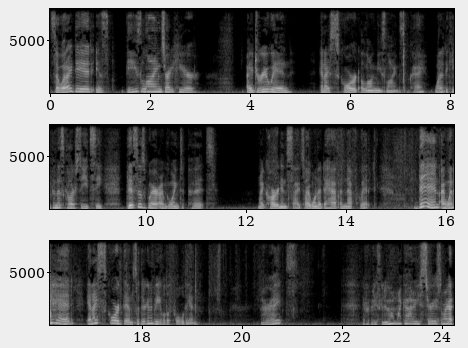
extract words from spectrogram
So what I did is these lines right here, I drew in and I scored along these lines, okay? Wanted to keep in this color so you'd see. This is where I'm going to put my card inside. So I wanted to have enough width. Then I went ahead and I scored them so they're going to be able to fold in. All right. Everybody's to, oh my God, are you serious? Oh my God.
